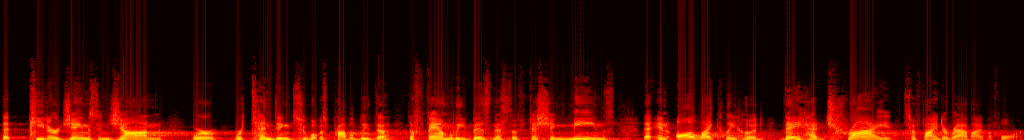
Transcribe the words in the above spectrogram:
that Peter, James, and John were, were tending to what was probably the, the family business of fishing means that in all likelihood, they had tried to find a rabbi before.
